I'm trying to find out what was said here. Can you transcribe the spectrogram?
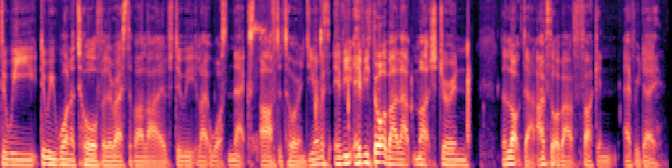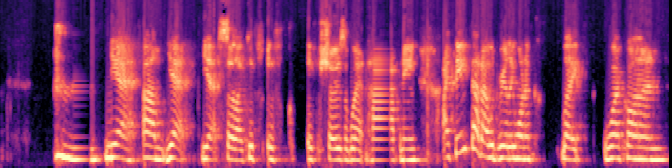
do we do we want to tour for the rest of our lives? Do we like what's next after touring? Do you ever have you have you thought about that much during the lockdown? I've thought about fucking every day. yeah, um, yeah, yeah. So like if if if shows weren't happening, I think that I would really want to like work on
